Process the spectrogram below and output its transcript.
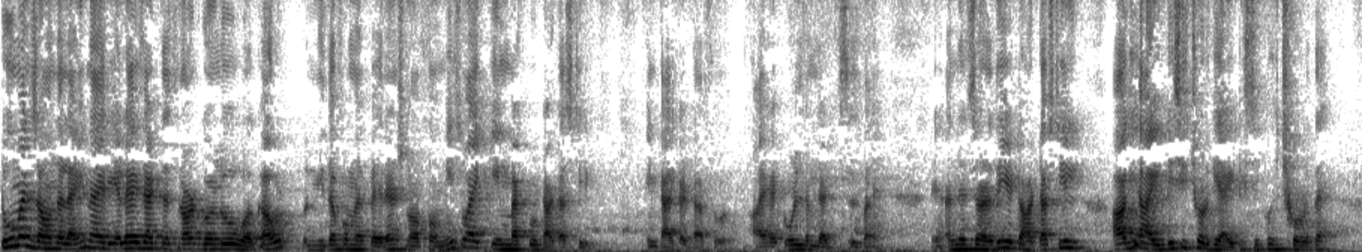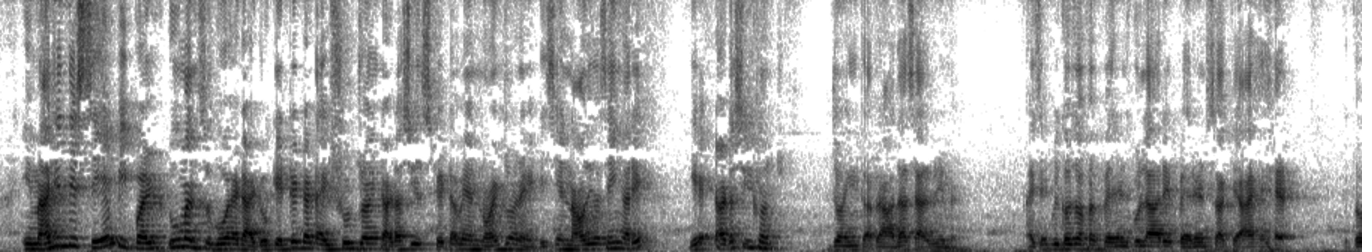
two months down the line I realise that this not going to work out neither for my parents not for me so I came back to Tata steel in Calcutta so I had told them that this is my and then sir ये टाटा स्टील आ गया आईटीसी छोड़ गया आईटीसी को छोड़ता है Imagine these same people two months ago had advocated that I should join Tata Steel straight away and not join ITC and now they are saying, अरे, ये स्टील क्यों ज्वाइन कर रहा आधा सैलरी में। I said because of a parents बोला, अरे पेरेंट्स का क्या है? तो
